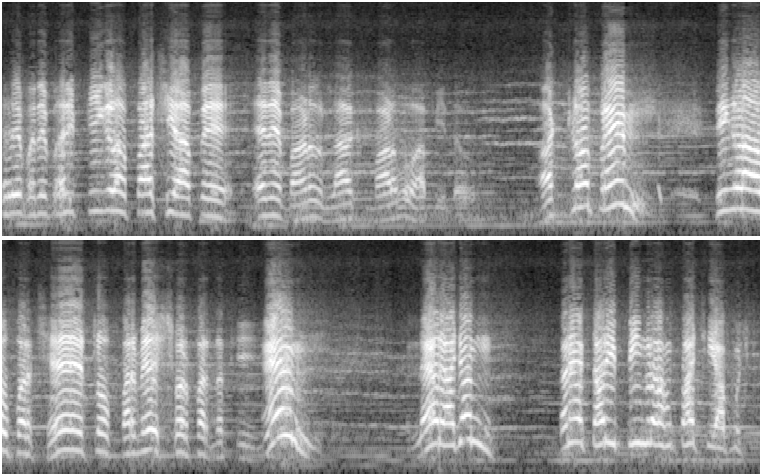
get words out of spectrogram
અરે મને મારી પિંગળા પાછી આપે. એને બાણું લાખ માળવો આપી દઉં. આટલો પ્રેમ? પિંગળા ઉપર છે એટલો પરમેશ્વર પર નથી. એમ? લે રાજન તને તારી પિંગળા હું પાછી આપું છું.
